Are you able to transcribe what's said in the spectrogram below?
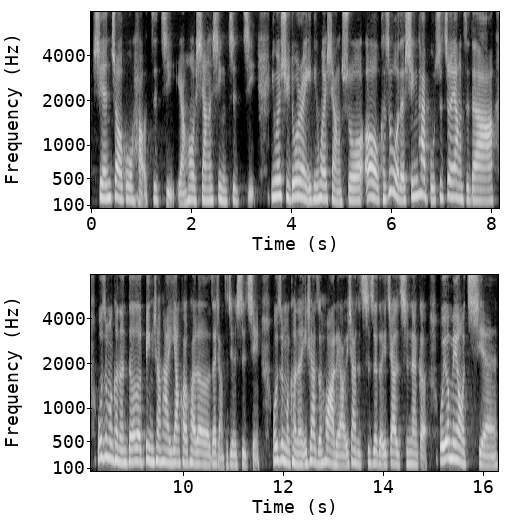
先照顾好自己，然后相信自己？因为许多人一定会想说：“哦，可是我的心态不是这样子的啊！我怎么可能得了病像他一样快快乐乐在讲这件事情？我怎么可能一下子化疗，一下子吃这个，一下子吃那个？我又没有钱。”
